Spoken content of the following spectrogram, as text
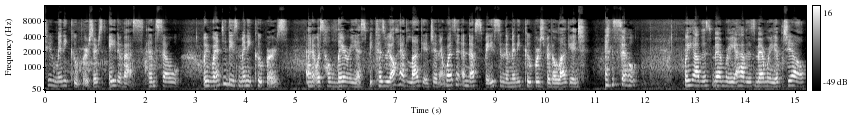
two Mini Coopers. There's eight of us. And so we rented these Mini Coopers and it was hilarious because we all had luggage and there wasn't enough space in the Mini Coopers for the luggage. And so we have this memory, I have this memory of Jill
